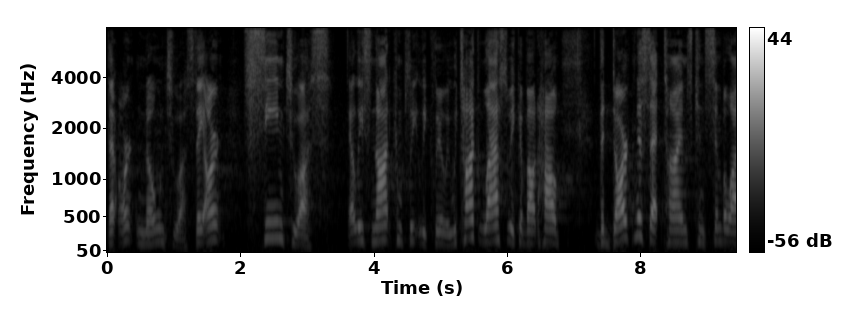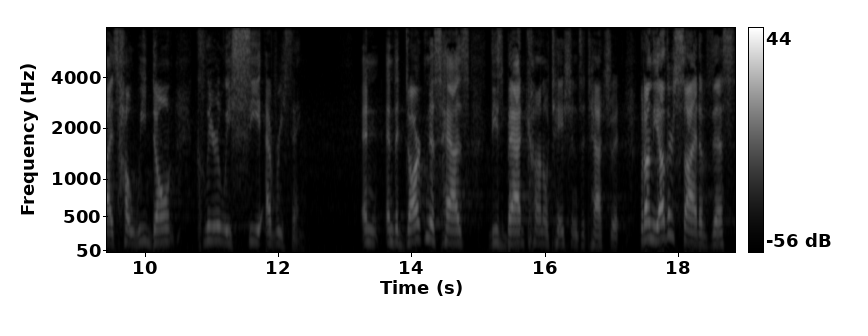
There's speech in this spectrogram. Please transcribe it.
that aren't known to us, they aren't seen to us, at least not completely clearly. We talked last week about how the darkness at times can symbolize how we don't clearly see everything. And, and the darkness has these bad connotations attached to it. But on the other side of this,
